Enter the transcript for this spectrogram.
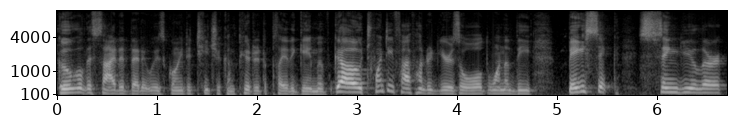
Google decided that it was going to teach a computer to play the game of Go, 2,500 years old, one of the basic singular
